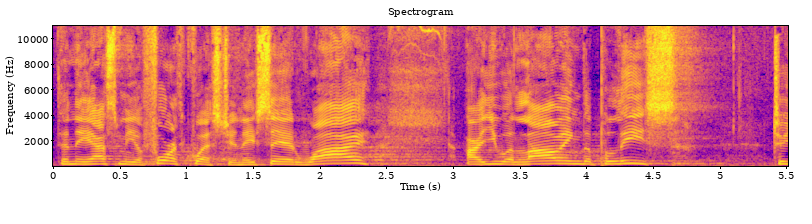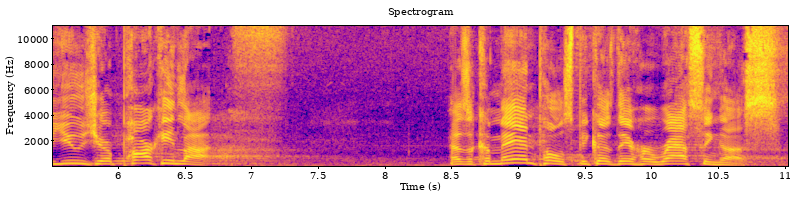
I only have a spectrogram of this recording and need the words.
Then they asked me a fourth question. They said, Why are you allowing the police to use your parking lot as a command post because they're harassing us?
